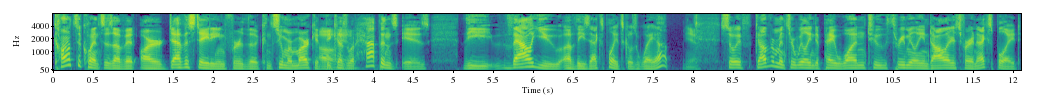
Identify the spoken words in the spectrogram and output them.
consequences of it are devastating for the consumer market Oh, because yeah. what happens is the value of these exploits goes way up. Yeah. So if governments are willing to pay one, two, three million dollars for an exploit,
